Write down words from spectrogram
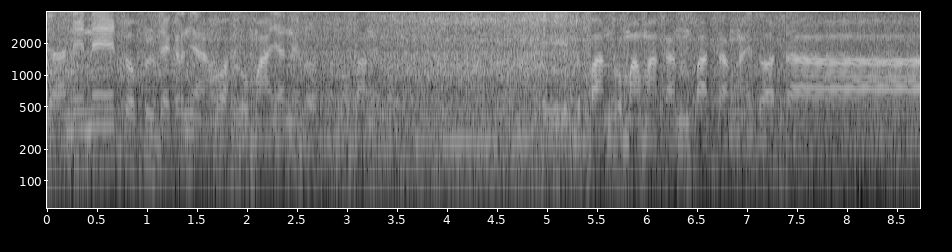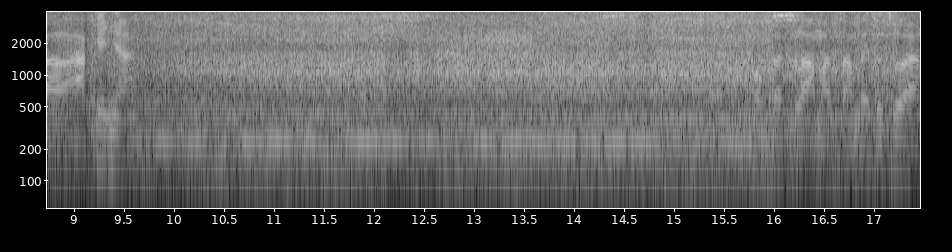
Dan ini double deckernya. Wah lumayan nih loh penumpangnya loh. Di depan rumah makan Padang nah, itu ada agennya selamat sampai tujuan.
